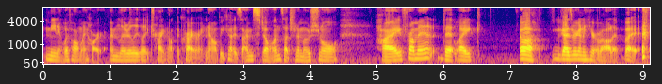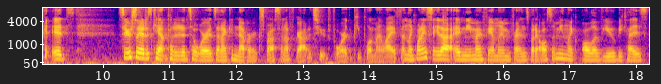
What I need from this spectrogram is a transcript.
mean it with all my heart. I'm literally like trying not to cry right now because I'm still on such an emotional high from it that like uh you guys are going to hear about it, but it's seriously, I just can't put it into words, and I can never express enough gratitude for the people in my life. And like when I say that, I mean my family and friends, but I also mean like all of you because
